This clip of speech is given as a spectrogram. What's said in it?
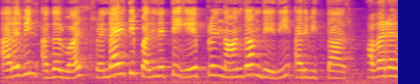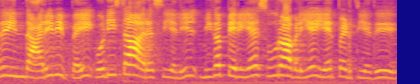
அரவிந்த் அகர்வால் ரெண்டாயிரத்தி பதினெட்டு ஏப்ரல் நான்காம் தேதி அறிவித்தார். அவரது இந்த அறிவிப்பை ஒடிசா அரசியலில் மிகப்பெரிய சூறாவளியை ஏற்படுத்தியது.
